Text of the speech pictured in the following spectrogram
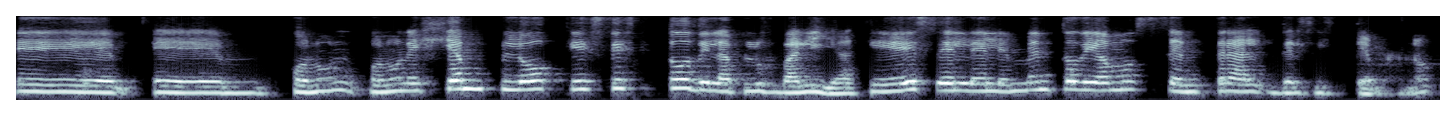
eh, em, con, un, con un ejemplo, qué es esto de la plusvalía, que es el elemento, digamos, central del sistema. ¿no?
